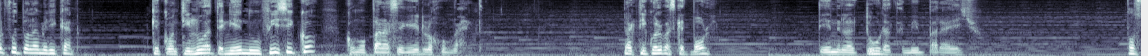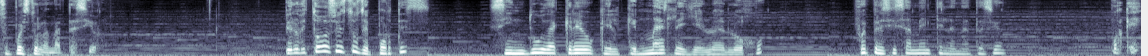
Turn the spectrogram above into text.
el fútbol americano, que continúa teniendo un físico como para seguirlo jugando. Practicó el basquetbol, tiene la altura también para ello. Por supuesto la natación. Pero de todos estos deportes, sin duda creo que el que más le llenó el ojo fue precisamente la natación. ¿Por qué?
